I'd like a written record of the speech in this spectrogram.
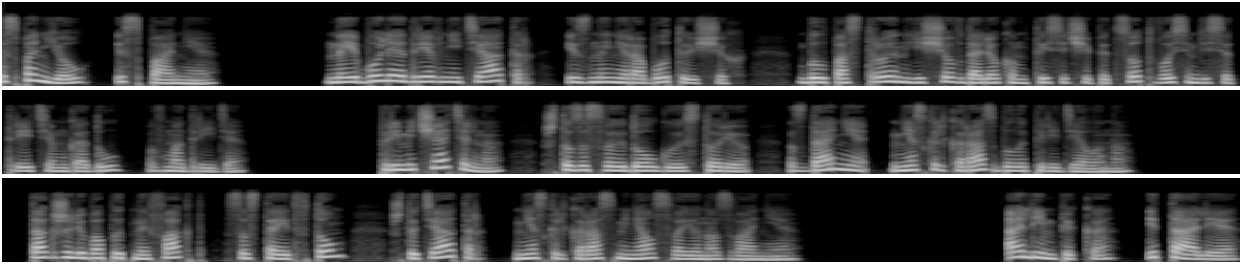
Эспаньол, Испания. Наиболее древний театр из ныне работающих был построен еще в далеком 1583 году в Мадриде. Примечательно, что за свою долгую историю здание несколько раз было переделано. Также любопытный факт состоит в том, что театр несколько раз менял свое название. Олимпика, Италия.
